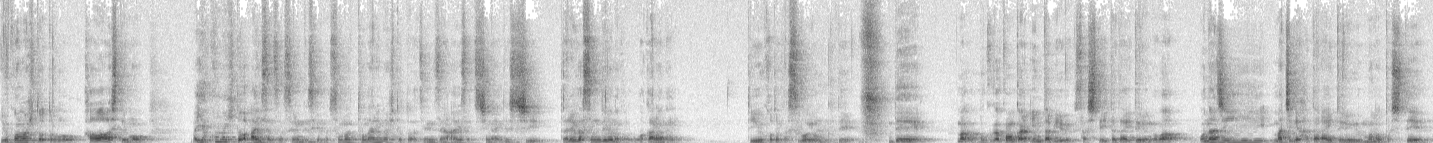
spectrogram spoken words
横の人と顔合わせても横の人は挨拶はするんですけど、その隣の人とは全然挨拶しないですし、誰が住んでるのかもわからないっていうことがすごい多くて、で、まあ、僕が今回インタビューさせていただいてるのは同じ町で働いてるものとして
